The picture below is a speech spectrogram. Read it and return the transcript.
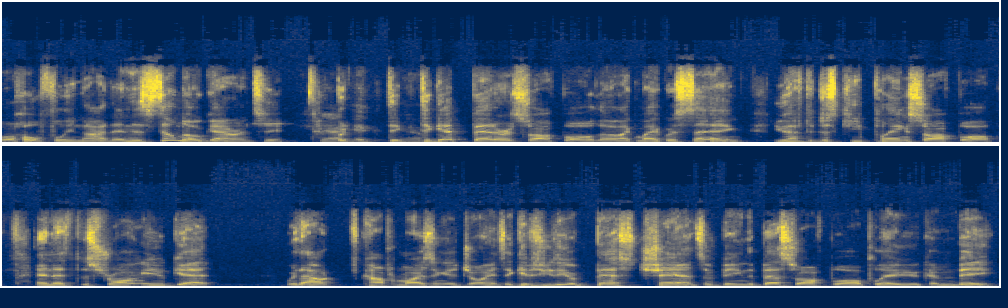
or hopefully not, and there's still no guarantee. Yeah, but it, to, yeah. to, get better at softball, though, like Mike was saying, you have to just keep playing softball, and as the stronger you get, without compromising your joints, it gives you your best chance of being the best softball player you can be.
